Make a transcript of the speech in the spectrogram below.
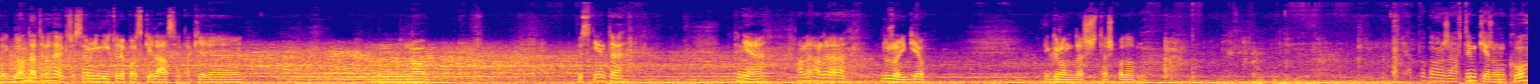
wygląda trochę jak czasami niektóre polskie lasy. Takie mm, no wyschnięte pnie, ale, ale dużo igieł. I grunt też, też podobno. Ja podążam w tym kierunku.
